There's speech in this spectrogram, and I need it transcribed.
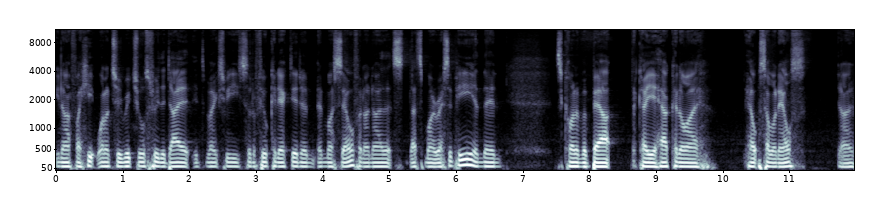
you know, if I hit one or two rituals through the day, it, it makes me sort of feel connected and, and myself, and I know that's that's my recipe. And then it's kind of about okay, yeah, how can I help someone else? You know,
